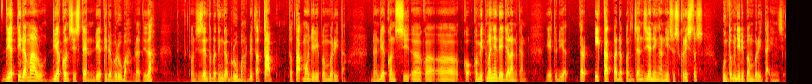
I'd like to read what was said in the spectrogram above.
Dia tidak malu, dia konsisten, dia tidak berubah berarti dah. Konsisten itu berarti nggak berubah, dia tetap tetap mau jadi pemberita dan dia konsi, uh, uh, komitmennya dia jalankan yaitu dia terikat pada perjanjian dengan Yesus Kristus untuk menjadi pemberita Injil.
